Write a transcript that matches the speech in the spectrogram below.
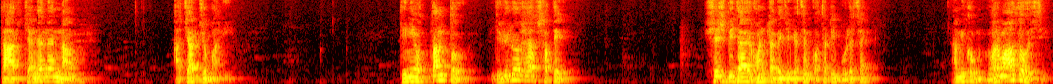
তার চ্যানেলের নাম আচার্য বাণী। তিনি অত্যন্ত দৃঢ়তার সাথে শেষ বিদায়ের ঘণ্টা বেজে গেছেন, কথাটি বলেছেন। আমি খুব মর্মাহত হয়েছি।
